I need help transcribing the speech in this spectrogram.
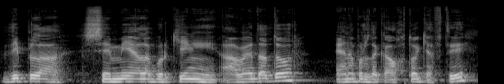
Δίπλα σε μία Lamborghini Aventador 1 προς 18 και αυτή.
